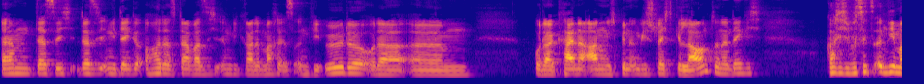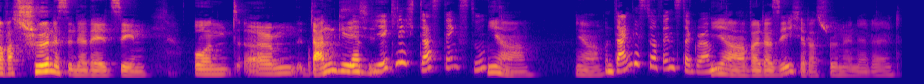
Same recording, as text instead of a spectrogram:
ähm, dass, ich, dass ich irgendwie denke, oh, das da, was ich irgendwie gerade mache, ist irgendwie öde oder, ähm, oder keine Ahnung, ich bin irgendwie schlecht gelaunt und dann denke ich, Gott, ich muss jetzt irgendwie mal was Schönes in der Welt sehen. Und ähm, dann gehe ja, ich. Wirklich? Das denkst du? Ja, ja. Und dann gehst du auf Instagram? Ja, weil da sehe ich ja das Schöne in der Welt.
